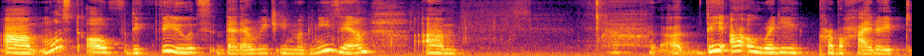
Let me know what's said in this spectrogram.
Um, most of the foods that are rich in magnesium um, uh, they are already carbohydrate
